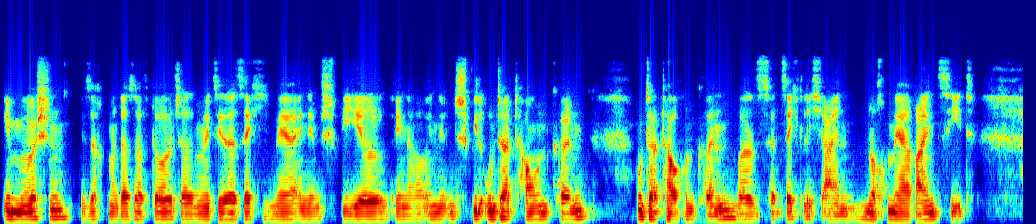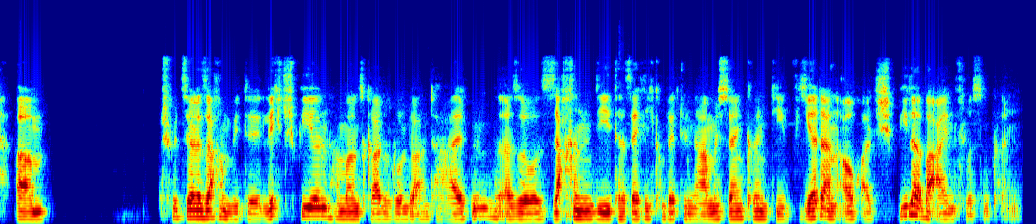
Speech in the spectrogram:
Immersion, wie sagt man das auf Deutsch, also damit sie tatsächlich mehr in dem Spiel, in, in dem Spiel untertauchen können, untertauchen können, weil es tatsächlich einen noch mehr reinzieht. Ähm, spezielle Sachen wie die Lichtspielen haben wir uns gerade drunter unterhalten. Also Sachen, die tatsächlich komplett dynamisch sein können, die wir dann auch als Spieler beeinflussen können.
